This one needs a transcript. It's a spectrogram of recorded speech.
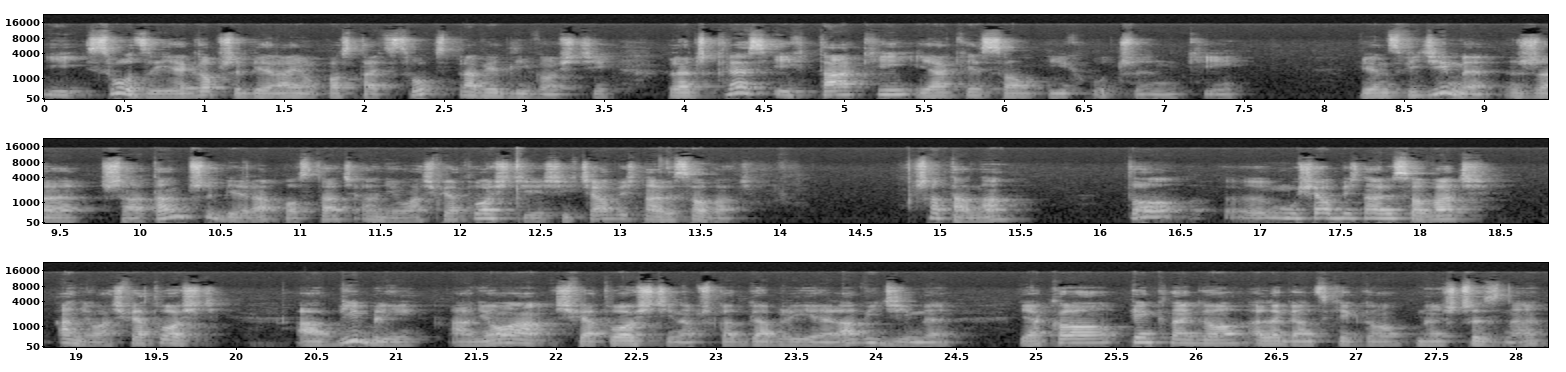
i słudzy jego przybierają postać sług sprawiedliwości, lecz kres ich taki, jakie są ich uczynki. Więc widzimy, że szatan przybiera postać anioła światłości. Jeśli chciałbyś narysować szatana, to y, musiałbyś narysować anioła światłości. A w Biblii anioła światłości, na przykład Gabriela, widzimy jako pięknego, eleganckiego mężczyznę.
